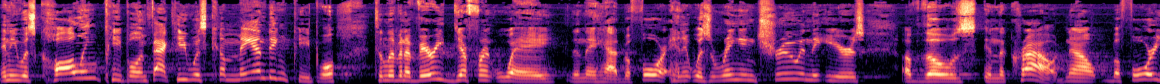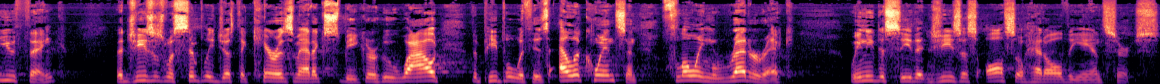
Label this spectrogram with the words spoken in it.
and he was calling people. In fact, he was commanding people to live in a very different way than they had before. And it was ringing true in the ears of those in the crowd. Now, before you think, that Jesus was simply just a charismatic speaker who wowed the people with his eloquence and flowing rhetoric we need to see that Jesus also had all the answers.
